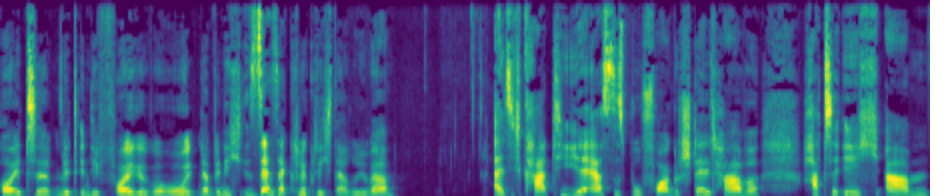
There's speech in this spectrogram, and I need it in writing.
heute mit in die Folge geholt. Da bin ich sehr, sehr glücklich darüber als ich Kathi ihr erstes Buch vorgestellt habe, hatte ich ähm,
